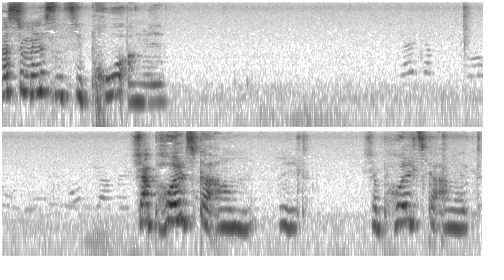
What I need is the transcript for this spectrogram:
Du hast zumindest die Pro-Angel. Ich habe Holz geangelt. Ich habe Holz geangelt.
